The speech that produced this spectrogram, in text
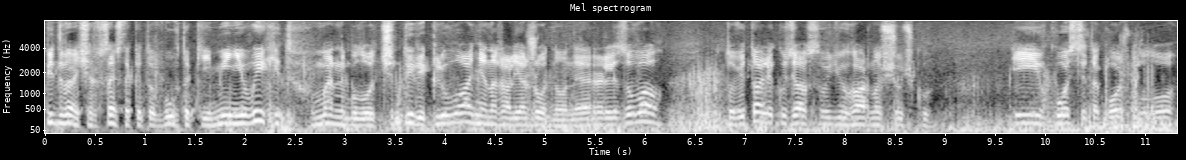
Під вечір все ж таки то був такий міні-вихід. У мене було 4 клювання, на жаль, я жодного не реалізував. То Віталік узяв свою гарну щучку. І в кості також було,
